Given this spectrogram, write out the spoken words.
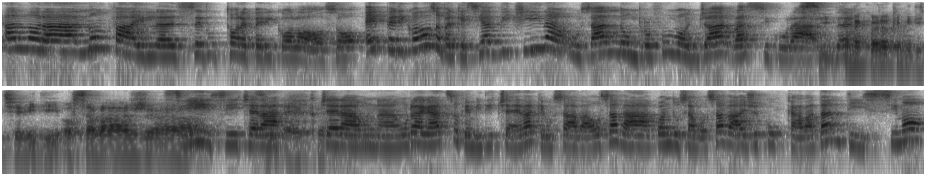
allora non fa il seduttore pericoloso, è pericoloso perché si avvicina usando un profumo già rassicurante. Sì, come quello che mi dicevi di O Savage. Sì, sì, c'era, sì, ecco. c'era un, un, ragazzo che mi diceva che usava O Savage, quando usava O Savage cuccava tantissimo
